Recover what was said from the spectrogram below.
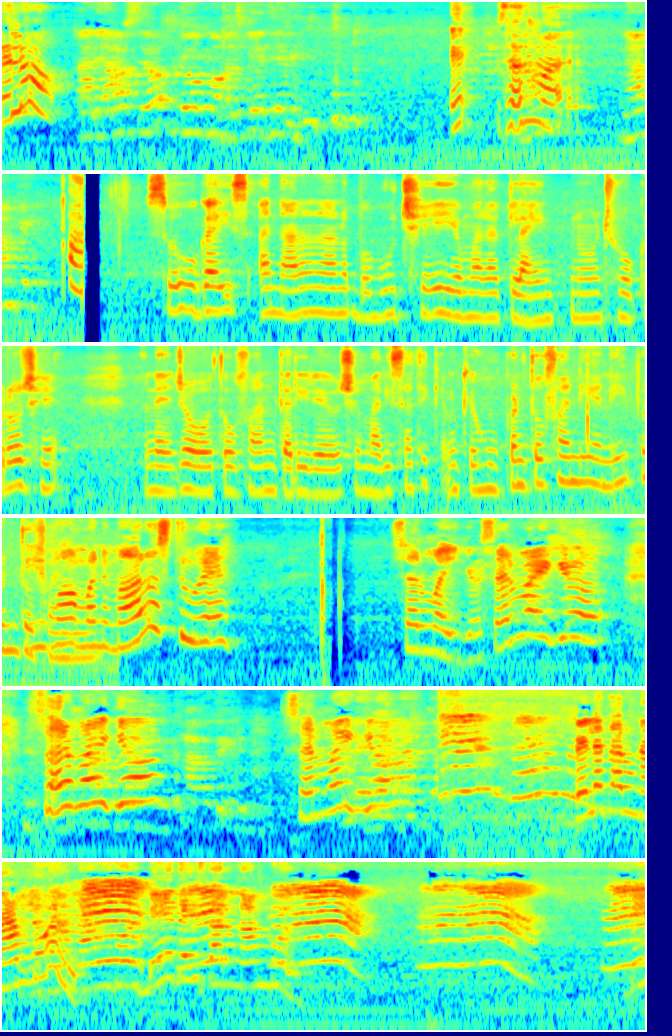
વેલો. એ શર્મા સો ગાઈસ આ નાનો નાનો બબુ છે એ અમારા ક્લાયન્ટનો છોકરો છે. અને જો તોફાન કરી રહ્યો છે મારી સાથે કેમ કે હું પણ તોફાની અને એ પણ તોફાની. મને મારસ તું હે. શરમાઈ ગયો શરમાઈ ગયો શરમાઈ ગયો શરમાઈ ગયો. પેલા તારું નામ બોલ. બે દઈશ તારું નામ બોલ. બે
